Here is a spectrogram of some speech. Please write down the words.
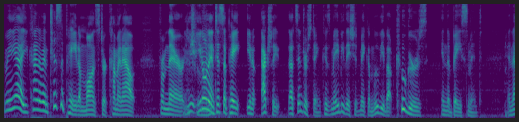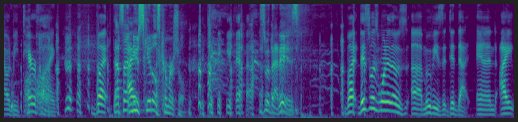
I mean, yeah, you kind of anticipate a monster coming out from there. You, you don't anticipate, you know, actually, that's interesting because maybe they should make a movie about cougars in the basement. And that would be terrifying. but That's that I- new Skittles commercial. yeah. That's what that is. but this was one of those uh, movies that did that, and I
